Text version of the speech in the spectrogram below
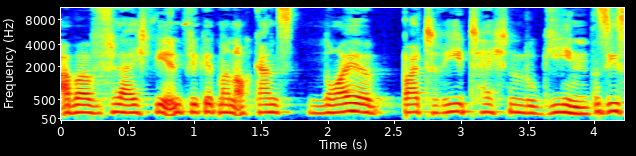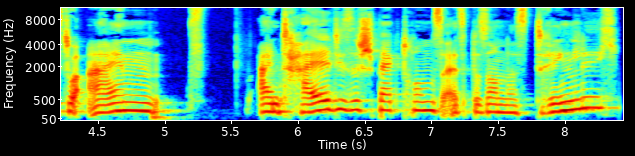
Aber vielleicht, wie entwickelt man auch ganz neue Batterietechnologien? Siehst du einen ein Teil dieses Spektrums als besonders dringlich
